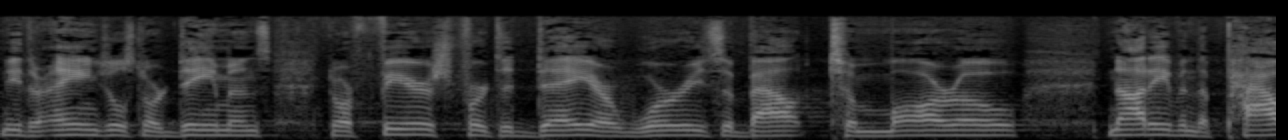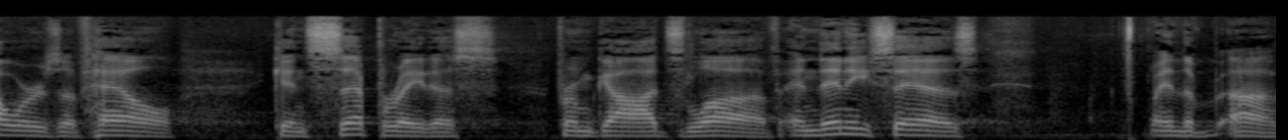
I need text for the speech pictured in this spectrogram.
Neither angels nor demons, nor fears for today or worries about tomorrow. Not even the powers of hell can separate us from God's love. And then he says in the uh,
